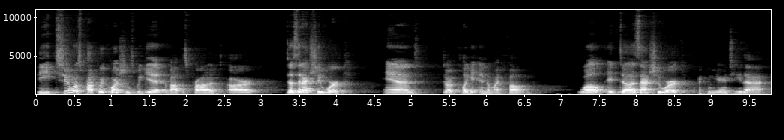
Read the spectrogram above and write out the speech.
The two most popular questions we get about this product are, does it actually work? And do I plug it into my phone? Well, it does actually work. I can guarantee you that.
